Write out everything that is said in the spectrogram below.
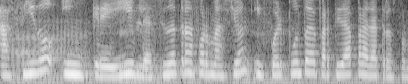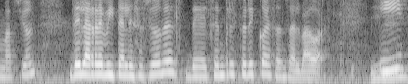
ha sido increíble, ha sido una transformación y fue el punto de partida para la transformación de la revitalización del, del Centro Histórico de San Salvador. Y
